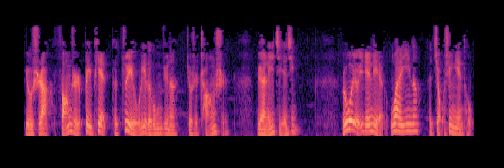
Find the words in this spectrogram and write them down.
有时啊，防止被骗的最有力的工具呢，就是常识，远离捷径。如果有一点点万一呢的侥幸念头，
